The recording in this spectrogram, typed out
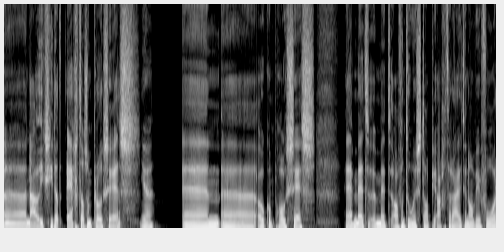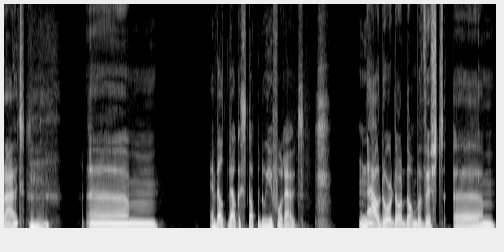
Uh, nou, ik zie dat echt als een proces. Ja. En uh, ook een proces hè, met, met af en toe een stapje achteruit en dan weer vooruit. Mm -hmm. um, en wel, welke stappen doe je vooruit? Nou, door, door dan bewust um,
